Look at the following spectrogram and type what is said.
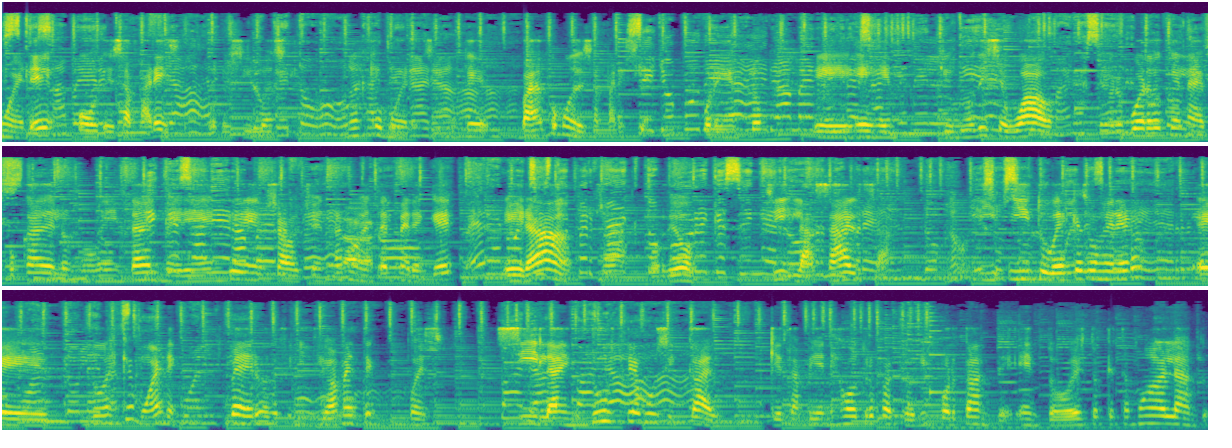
muere o desaparece, por decirlo así. No es que muere, sino que va como desapareciendo. Por ejemplo, eh, que uno dice, wow, yo recuerdo que en la época de los 90 el merengue, o sea, 80, 90 el merengue era, por Dios, sí, la salsa, ¿no? Y, tú ves que esos géneros eh, no es que mueren, pero definitivamente, pues, si la industria musical, que también es otro factor importante en todo esto que estamos hablando,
